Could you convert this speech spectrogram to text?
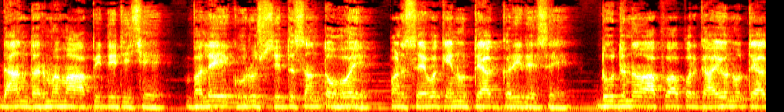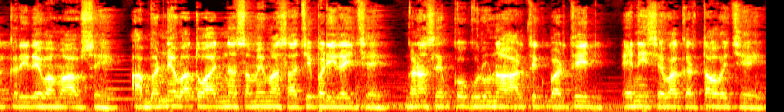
દાન ધર્મમાં આપી દીધી છે. ભલે એ ગુરુ સિદ્ધ સંતો હોય, પણ સેવક એનું ત્યાગ કરી દેશે. દૂધ ન આપવા પર ગાયોનો ત્યાગ કરી દેવામાં આવશે. આ બંને વાતો આજના સમયમાં સાચી પડી રહી છે. ઘણા સેવકો ગુરુના આર્થિક બળથી જ એની સેવા કરતા હોય છે.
